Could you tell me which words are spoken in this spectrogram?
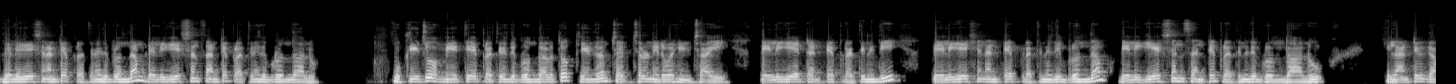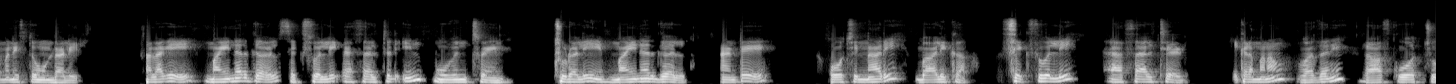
డెలిగేషన్ అంటే ప్రతినిధి బృందం. డెలిగేషన్స్ అంటే ప్రతినిధి బృందాలు. కుకీజో మేతే ప్రతినిధి బృందాలతో కేంద్రం చర్చలు నిర్వహించాయి. డెలిగేట్ అంటే ప్రతినిధి డెలిగేషన్ అంటే ప్రతినిధి బృందం డెలిగేషన్స్ అంటే ప్రతినిధి బృందాలు ఇలాంటివి గమనిస్తూ ఉండాలి. అలాగే minor girl sexually assaulted in moving train చూడాలి మైనర్ గర్ల్ అంటే ఓ చిన్నారి బాలిక సెక్సువల్లీ అసాల్టెడ్ ఇక్కడ మనం వదని రాసుకోవచ్చు.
